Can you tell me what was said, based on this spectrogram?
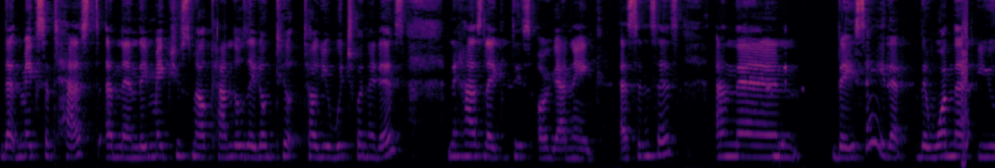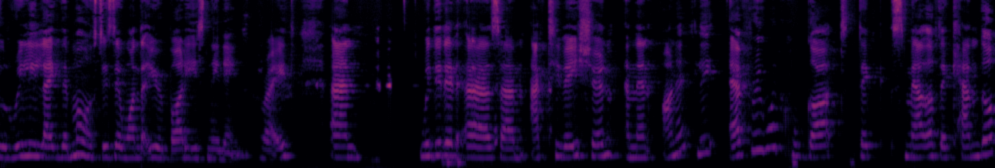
that makes a test, and then they make you smell candles. They don't t- tell you which one it is, and it has like these organic essences, and then they say that the one that you really like the most is the one that your body is needing, right? And we did it as an activation and then honestly everyone who got the smell of the candle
